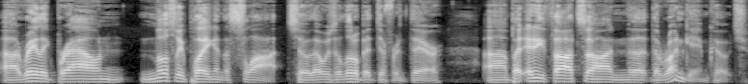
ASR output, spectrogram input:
uh, Raleek Brown mostly playing in the slot. So that was a little bit different there. Uh, but any thoughts on the, the run game, coach?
